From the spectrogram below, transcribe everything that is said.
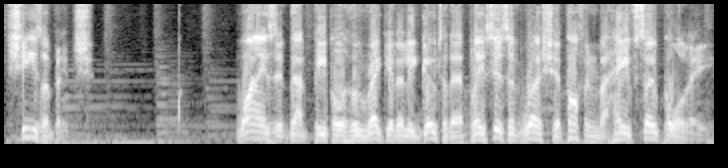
She's a bitch. Why is it that people who regularly go to their places of worship often behave so poorly,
